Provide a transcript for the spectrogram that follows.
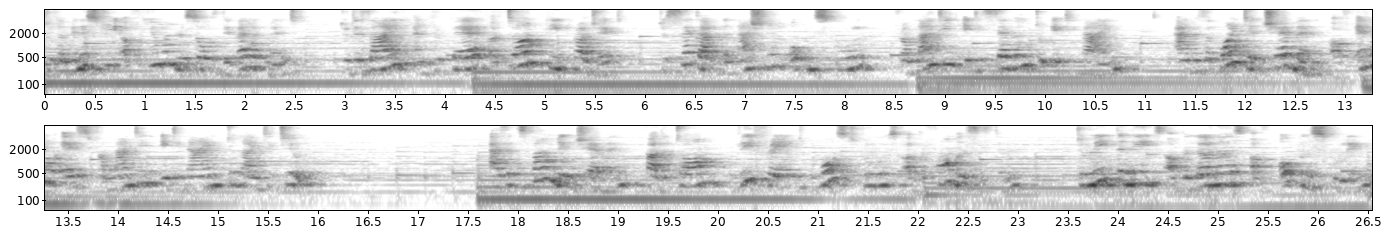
to the Ministry of Human Resource Development to design and prepare a turnkey project to set up the National Open School from 1987 to 89 and was appointed chairman of NOS from 1989 to 92. As its founding chairman, Father Tom reframed most rules of the formal system to meet the needs of the learners of open schooling,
